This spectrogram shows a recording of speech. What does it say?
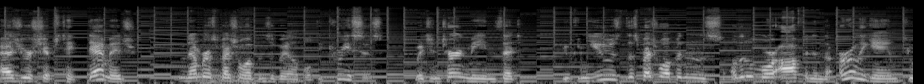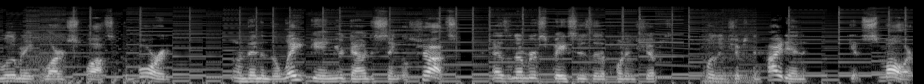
As your ships take damage, the number of special weapons available decreases, which in turn means that you can use the special weapons a little more often in the early game to eliminate large swaths of the board, and then in the late game you're down to single shots, as the number of spaces that opponent ships opposing ships can hide in gets smaller.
